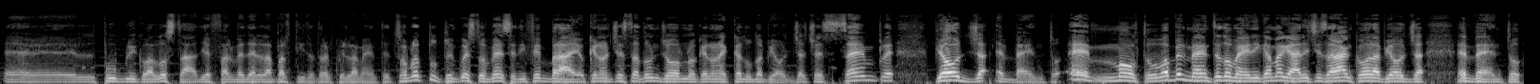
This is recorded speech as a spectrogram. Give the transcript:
eh, il pubblico allo stadio e far vedere la partita tranquillamente, soprattutto in questo mese di febbraio che non c'è stato un giorno che non è caduta pioggia, c'è sempre pioggia e vento e molto probabilmente domenica magari ci sarà ancora pioggia e vento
